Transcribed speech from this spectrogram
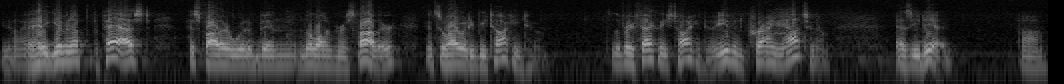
You know, had he given up the past, his father would have been no longer his father, and so why would he be talking to him? So the very fact that he's talking to him, even crying out to him, as he did. Um,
